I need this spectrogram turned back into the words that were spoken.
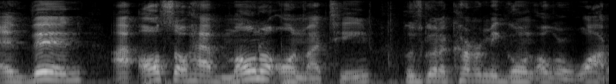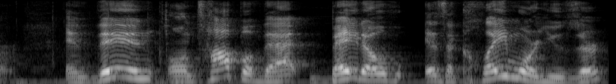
and then I also have Mona on my team who's going to cover me going over water. And then on top of that, Beidou is a Claymore user,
